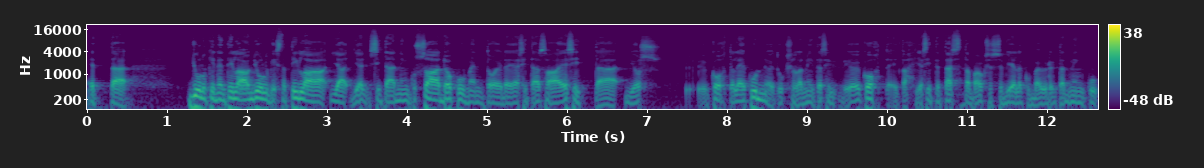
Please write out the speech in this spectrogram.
Että julkinen tila on julkista tilaa ja, ja sitä niin kuin saa dokumentoida ja sitä saa esittää, jos kohtelee kunnioituksella niitä kohteita. Ja sitten tässä tapauksessa vielä, kun mä yritän niin kuin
